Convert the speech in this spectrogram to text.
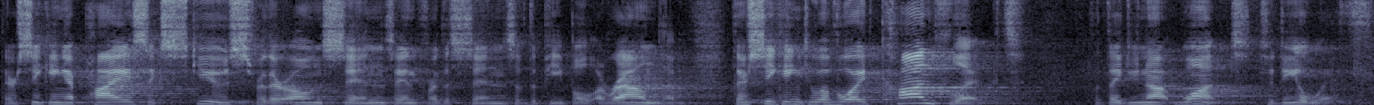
They're seeking a pious excuse for their own sins and for the sins of the people around them. They're seeking to avoid conflict that they do not want to deal with.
